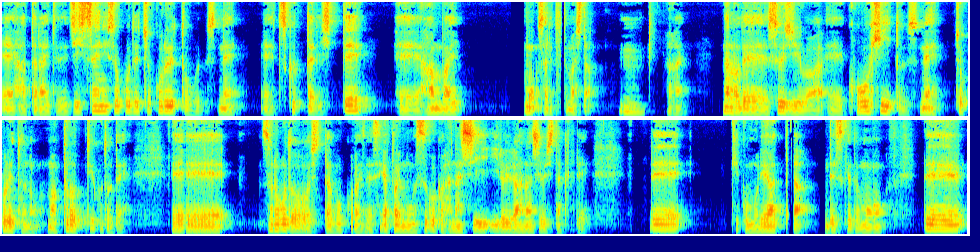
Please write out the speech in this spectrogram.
えー、働いてて、実際にそこでチョコレートをですね、えー、作ったりして、えー、販売もされてました。うん。はい。なので、スージーは、えー、コーヒーとですね、チョコレートの、まあ、プロっていうことで、えー、そのことを知った僕はですね、やっぱりもうすごく話、いろいろ話をしたくて、で、結構盛り上がったんですけども、で、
